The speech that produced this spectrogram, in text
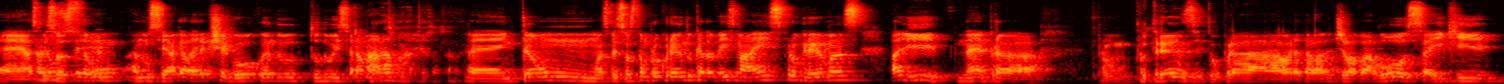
É, as A pessoas ser- estão a não ser a galera que chegou quando tudo isso era mato. Era exatamente. É, então, as pessoas estão procurando cada vez mais programas ali, né, para o trânsito, para a hora da- de lavar a louça e que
